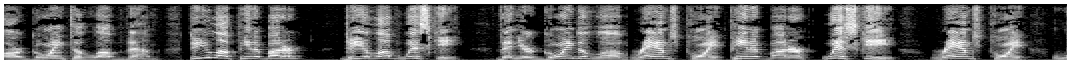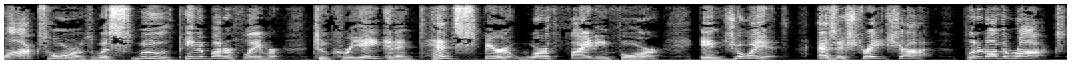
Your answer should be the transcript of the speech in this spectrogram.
are going to love them. Do you love peanut butter? Do you love whiskey? Then you're going to love Rams Point peanut butter whiskey. Rams Point locks horns with smooth peanut butter flavor to create an intense spirit worth fighting for. Enjoy it as a straight shot, put it on the rocks,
